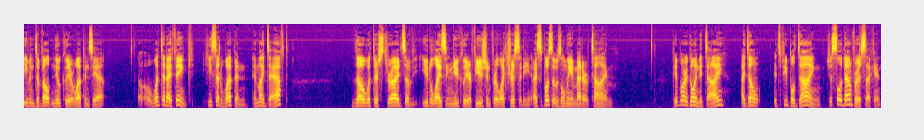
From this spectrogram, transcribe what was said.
even developed nuclear weapons yet. Uh, what did I think? He said weapon. Am I daft? Though with their strides of utilizing nuclear fusion for electricity, I suppose it was only a matter of time. People are going to die? I don't... It's people dying. Just slow down for a second.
